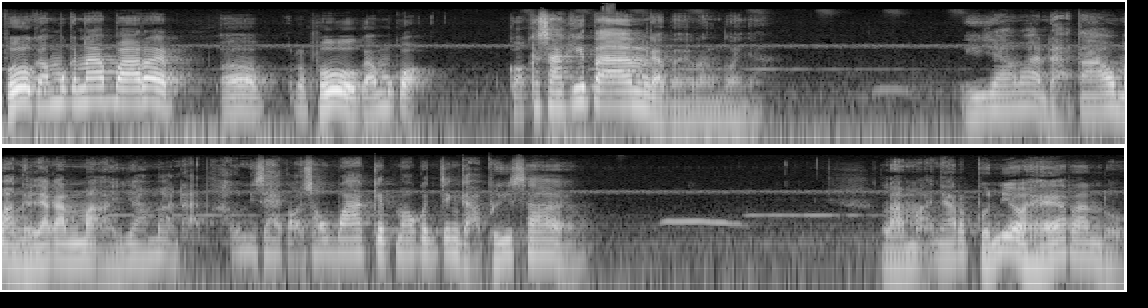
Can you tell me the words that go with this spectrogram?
Bu, kamu kenapa, Rep? Rebu, kamu kok kok kesakitan katanya orang tuanya. Iya mak, enggak tahu manggilnya kan mak. Iya mak, enggak tahu ini saya kok sakit mau kencing nggak bisa. Lamanya Rebu ini ya heran loh.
